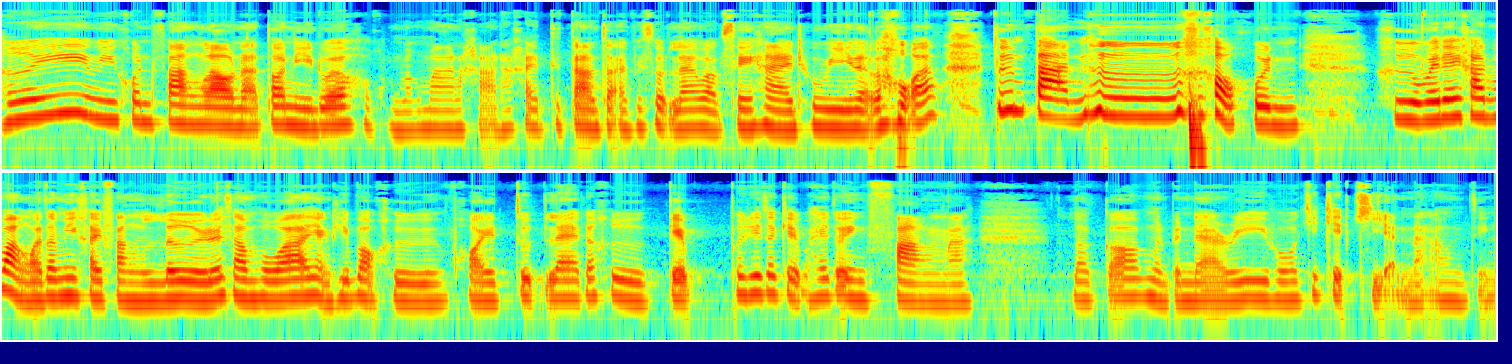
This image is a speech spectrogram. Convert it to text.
เฮ้ย มีคนฟังเรานะ ตอนนี้ด้วยขอบคุณมาก ๆ นะคะ ถ้าใครติดตามจาก episode แรกแบบ say hi to me นะบอกว่า ตื้นตันฮือขอบคุณ คือไม่ได้คาดหวังว่าจะมีใครฟังเลยด้วยซ้ำเพราะว่าอย่างที่บอกคือพอยจุดแรกก็คือเก็บเพื่อที่จะเก็บให้ตัวเองฟังนะ แล้วก็เหมือนเป็นไดอารี่เพราะว่าขี้เกียจเขียนนะจริง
